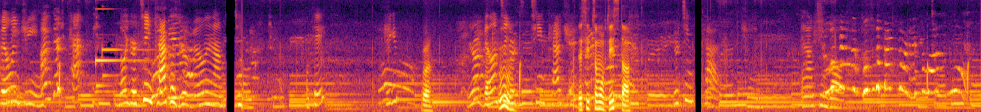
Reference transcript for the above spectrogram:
villain, Jean. I'm their taxi. No, you're Team Cat because you're a villain. I'm Team. Okay? Chicken? Well, You're a villain, so Ooh. you're Team Cat, Jean. let's eat some of this stuff. You're Team Cat, Jean. And I'm Team Look Dog. at go to the back door. There's a lot of pool.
